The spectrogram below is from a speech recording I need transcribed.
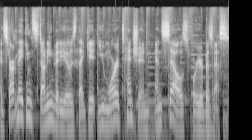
and start making stunning videos that get you more attention and sales for your business.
